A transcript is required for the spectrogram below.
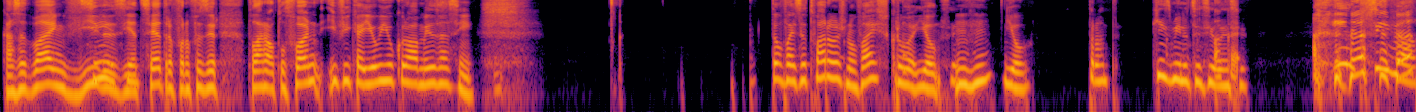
Casa de banho, vidas sim. e etc. Foram fazer, falar ao telefone e fiquei eu e o Croa à mesa assim. Então vais atuar hoje, não vais, Croa? E ele, uhum, e eu. Pronto. 15 minutos em silêncio. Impossível!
